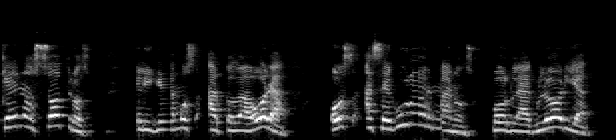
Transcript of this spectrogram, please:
qué nosotros peligramos a toda hora? Os aseguro, hermanos, por la gloria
